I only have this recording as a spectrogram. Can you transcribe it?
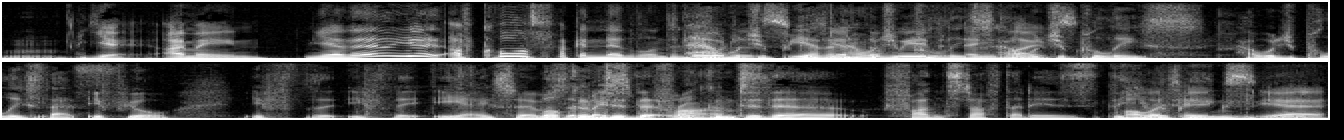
mm, Yeah, I mean, yeah, yeah, of course, fucking Netherlands Then how would you? borders, Yeah, 'cause then have how would you weird police? How would you police? How would you police that if you're if the if the EA servers are welcome based to the in France? welcome to the fun stuff that is the politics? European Union.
